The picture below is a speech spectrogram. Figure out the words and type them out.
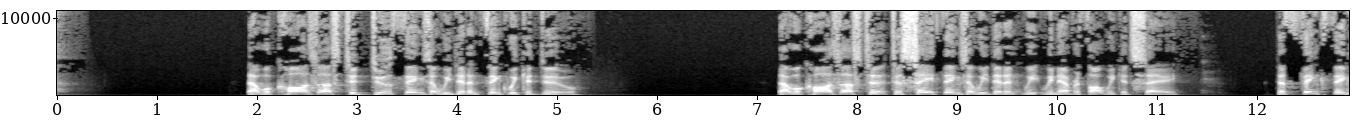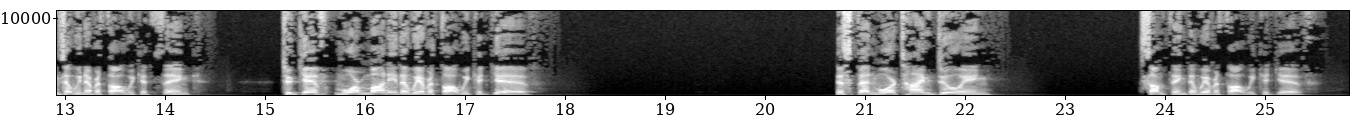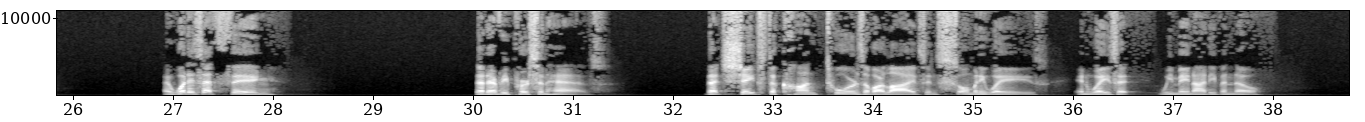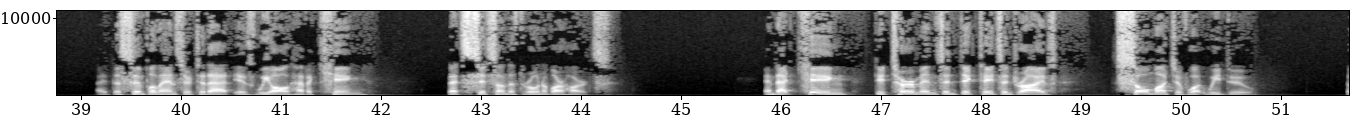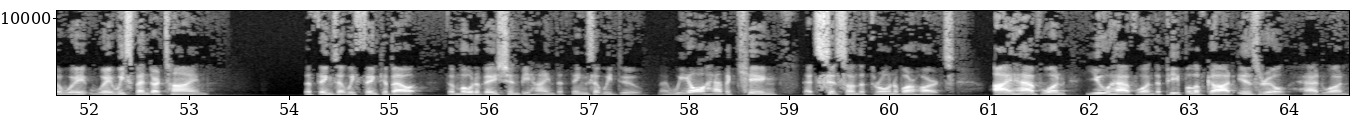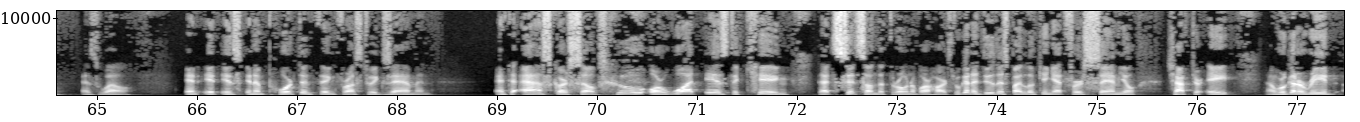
that will cause us to do things that we didn't think we could do, that will cause us to, to say things that we, didn't, we, we never thought we could say, to think things that we never thought we could think to give more money than we ever thought we could give, to spend more time doing something than we ever thought we could give. And what is that thing that every person has that shapes the contours of our lives in so many ways, in ways that we may not even know? The simple answer to that is we all have a king that sits on the throne of our hearts. And that king determines and dictates and drives so much of what we do. The way, way we spend our time, the things that we think about, the motivation behind the things that we do. Now, we all have a king that sits on the throne of our hearts. I have one, you have one, the people of God, Israel, had one as well. And it is an important thing for us to examine and to ask ourselves who or what is the king that sits on the throne of our hearts. We're going to do this by looking at 1 Samuel chapter 8. And we're going to read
